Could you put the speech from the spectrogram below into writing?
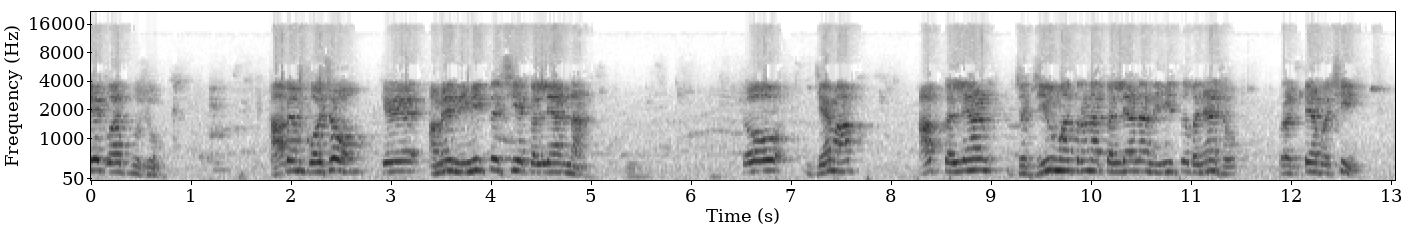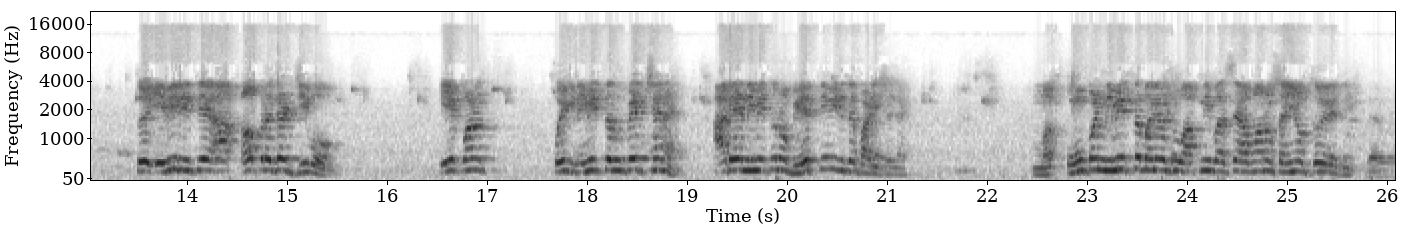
એક વાત પૂછું. આપ એમ કહો છો કે અમે નિમિત્ત છીએ કલ્યાણના. તો જેમ આપ આપ કલ્યાણ જીવ માત્રના કલ્યાણના નિમિત્ત બન્યા છો, પ્રગટ્યા પછી, તો એવી રીતે આ અપ્રગટ જીવો, એ પણ કોઈ નિમિત્ત રૂપે જ છે ને? આ બે નિમિત્તનો ભેદ કેવી રીતે પાડી શકાય? હું પણ નિમિત્ત બન્યો છું, આપની પાસે આવવાનો સંયોગ થયો નથી બરાબર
